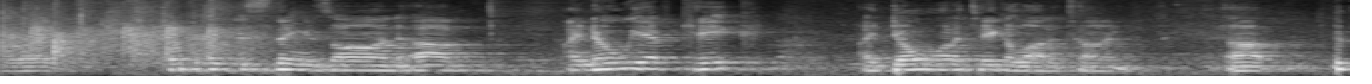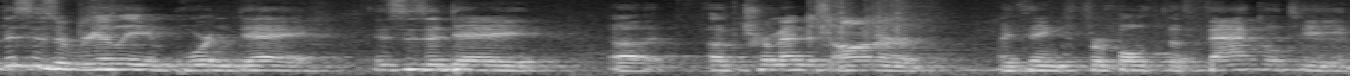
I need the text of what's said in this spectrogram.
All right. This thing is on. Um, I know we have cake. I don't want to take a lot of time. Uh, but this is a really important day. This is a day uh, of tremendous honor, I think, for both the faculty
